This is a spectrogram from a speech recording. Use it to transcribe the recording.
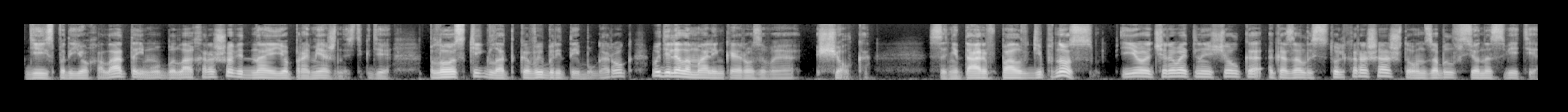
где из-под ее халата ему была хорошо видна ее промежность, где плоский, гладко выбритый бугорок выделяла маленькая розовая щелка. Санитар впал в гипноз. Ее очаровательная щелка оказалась столь хороша, что он забыл все на свете,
